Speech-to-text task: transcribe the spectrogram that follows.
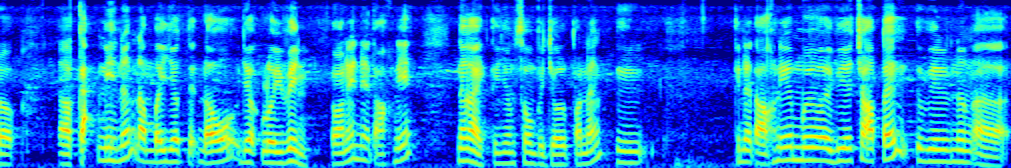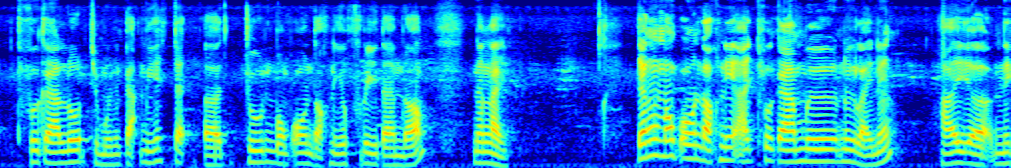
រកកាក់មាសហ្នឹងដើម្បីយកទៅដូរយកលុយវិញតោះនេះអ្នកទាំងគ្នាហ្នឹងហើយគឺខ្ញុំសូមបញ្យល់ប៉ុណ្ណឹងគឺគឺអ្នកទាំងគ្នាមើលឲ្យវាចប់ទៅគឺវានឹងធ្វើការលោតជាមួយនឹងកាក់មាសជូនបងប្អូនទាំងគ្នា free តែម្ដងហ្នឹងហើយអញ្ចឹងបងប្អូនទាំងគ្នាអាចធ្វើការមើលនៅកន្លែងហ្នឹងហើយនៃ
